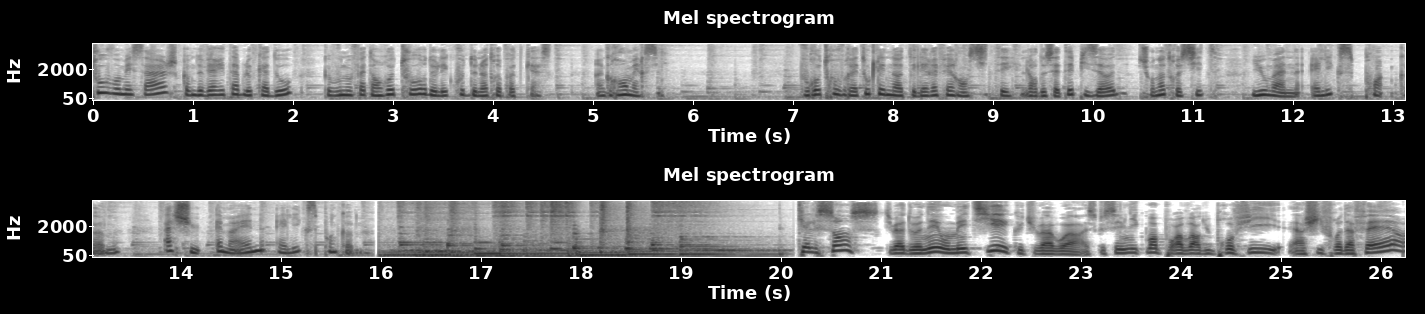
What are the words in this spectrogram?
tous vos messages comme de véritables cadeaux que vous nous faites en retour de l'écoute de notre podcast. Un grand merci. Vous retrouverez toutes les notes et les références citées lors de cet épisode sur notre site humanlx.com. h quel sens tu vas donner au métier que tu vas avoir? Est-ce que c'est uniquement pour avoir du profit, un chiffre d'affaires,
